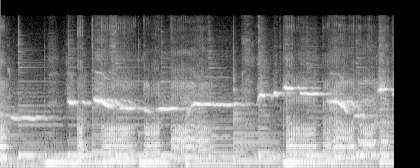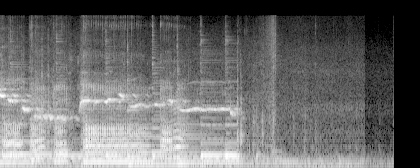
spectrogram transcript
Oh,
